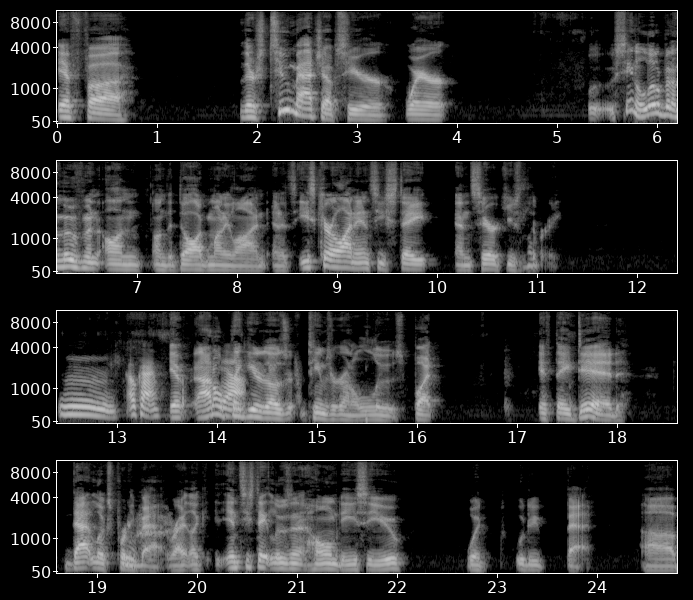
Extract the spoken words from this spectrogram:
If uh, there's two matchups here where we've seen a little bit of movement on on the dog money line, and it's East Carolina, NC State, and Syracuse Liberty. Mm, okay. If I don't yeah. think either of those teams are going to lose, but if they did, that looks pretty bad, right? Like NC State losing at home to ECU would would be bad. Uh,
